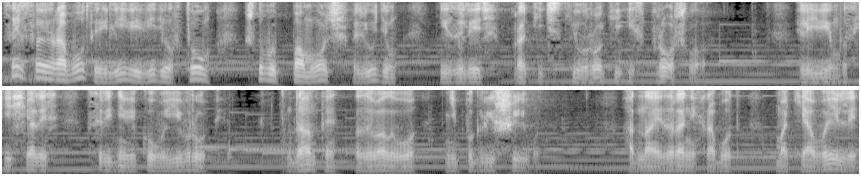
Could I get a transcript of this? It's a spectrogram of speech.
Цель своей работы Ливий видел в том, чтобы помочь людям извлечь практические уроки из прошлого. Ливием восхищались в средневековой Европе. Данте называл его непогрешимым. Одна из ранних работ Макиавелли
